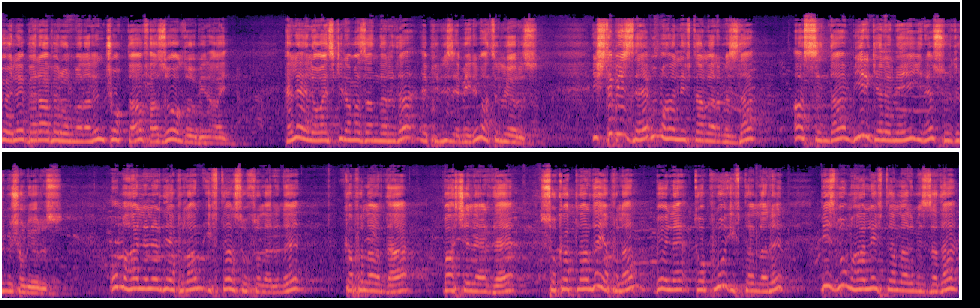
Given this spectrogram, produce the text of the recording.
böyle beraber olmaların çok daha fazla olduğu bir ay. Hele hele o eski Ramazanları da hepiniz eminim hatırlıyoruz. İşte biz de bu mahalle iftarlarımızda aslında bir geleneği yine sürdürmüş oluyoruz. O mahallelerde yapılan iftar sofralarını kapılarda, bahçelerde, sokaklarda yapılan böyle toplu iftarları biz bu mahalle iftarlarımızda da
